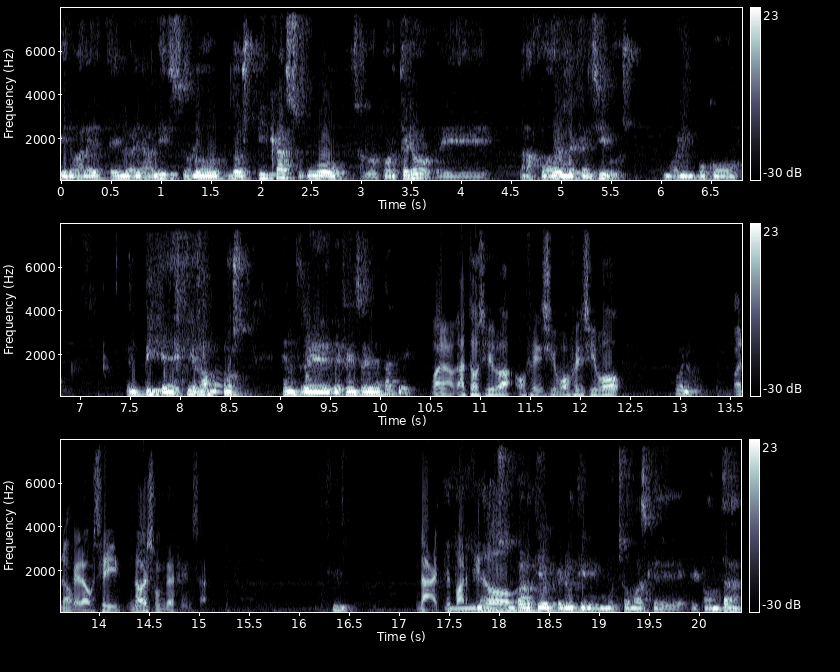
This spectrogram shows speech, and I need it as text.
y el Valladolid solo dos picas hubo, salvo el portero, eh, para jugadores defensivos. Hubo ahí un poco el pique, digamos, entre defensa y ataque. Bueno, Gato Silva, ofensivo, ofensivo, Bueno, Bueno, pero sí, no es un defensa. sí. Nah, este Y nada, es un partido que no tiene mucho más que, que contar.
